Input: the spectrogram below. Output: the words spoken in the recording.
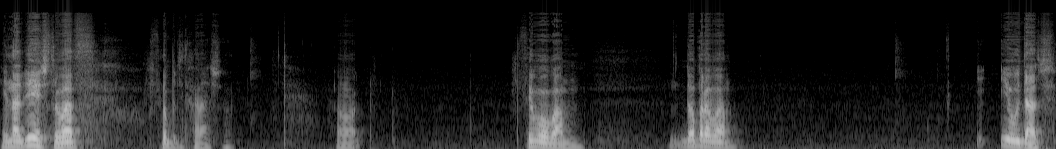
И надеюсь, что у вас все будет хорошо. Вот. Всего вам доброго и, и удачи.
